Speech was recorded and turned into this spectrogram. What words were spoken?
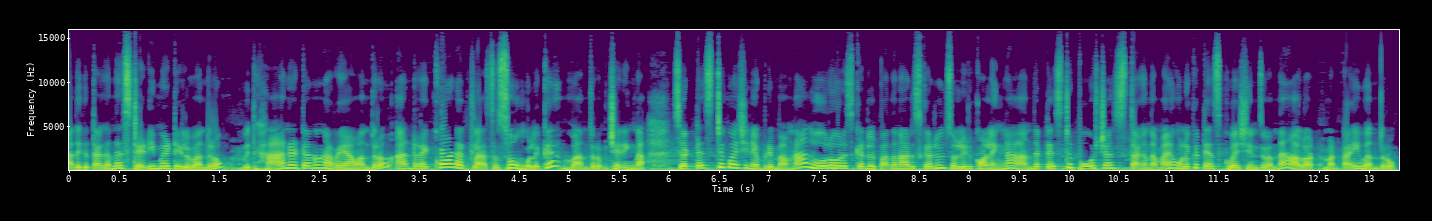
அதுக்கு தகுந்த ஸ்டடி மெட்டீரியல் வந்துடும் வித் ஹேண்ட் ரிட்டனும் நிறையா வந்துடும் அண்ட் ரெக்கார்டட் கிளாஸஸும் உங்களுக்கு வந்துடும் சரிங்களா? ஸோ டெஸ்ட் கொஷின் எப்படி மேம்னா அது ஒரு ஒரு ஸ்கெடியூல் பதினாறு ஸ்கெடியூல் சொல்லியிருக்கோம் இல்லைங்களா? அந்த டெஸ்ட் போர்ஷன்ஸ் தகுந்த மாதிரி உங்களுக்கு டெஸ்ட் கொஷின்ஸ் வந்து அலாட்மெண்ட் ஆகி வந்துடும்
